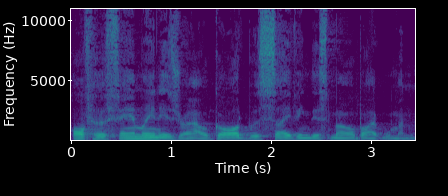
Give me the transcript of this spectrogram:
of her family in Israel, God was saving this Moabite woman.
